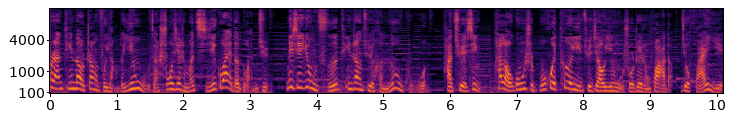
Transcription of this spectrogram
突然听到丈夫养的鹦鹉在说些什么奇怪的短句，那些用词听上去很露骨。她确信她老公是不会特意去教鹦鹉说这种话的，就怀疑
